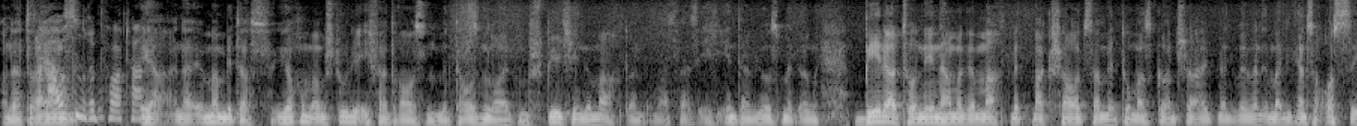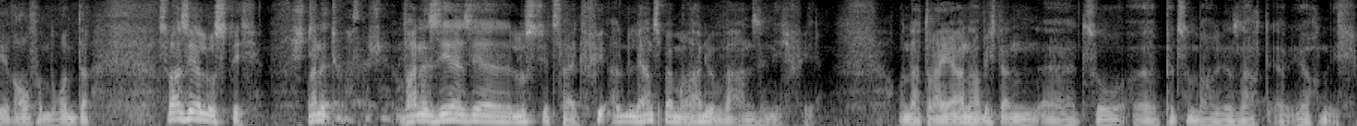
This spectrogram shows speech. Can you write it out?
Und nach drei Außenreporter. Ja, na, immer mittags. Jochen war im Studio, ich war draußen mit tausend Leuten, Spielchen gemacht und was weiß ich, Interviews mit irgendwie. Bädertourneen haben wir gemacht mit Max Schautzer, mit Thomas Gottschalk, mit, wir waren immer die ganze Ostsee rauf und runter. Es war sehr lustig. Stimmt, war, eine, Thomas Gottschalk. war eine sehr, sehr lustige Zeit. Viel, also, du lernst beim Radio wahnsinnig viel. Und nach drei Jahren habe ich dann äh, zu äh, Pützenbacher gesagt, äh, Jochen, ich,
